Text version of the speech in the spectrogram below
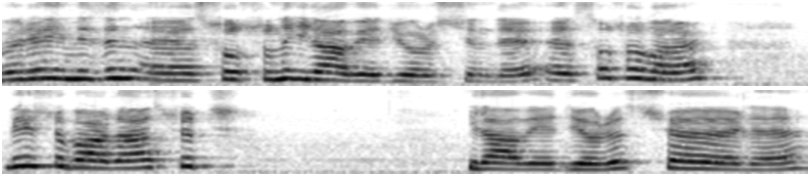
Böreğimizin e, sosunu ilave ediyoruz şimdi. E, sos olarak bir su bardağı süt ilave ediyoruz. Şöyle.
